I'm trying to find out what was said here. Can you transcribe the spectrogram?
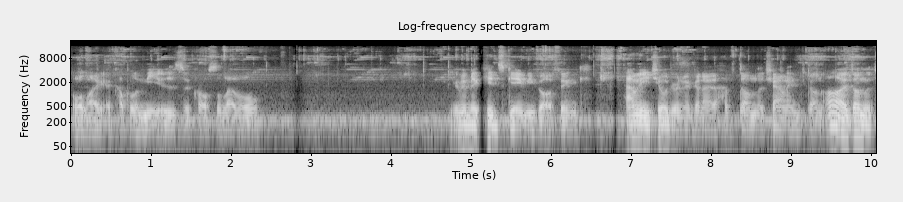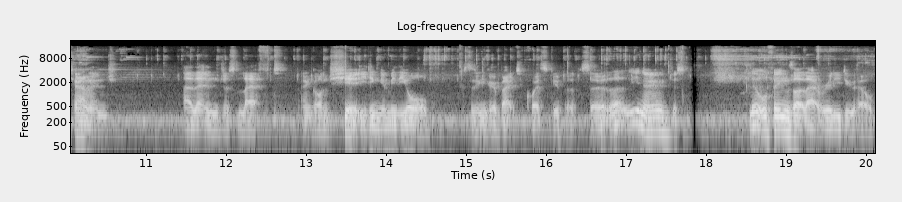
or like a couple of meters across the level. Remember, kids' game, You've got to think how many children are going to have done the challenge, gone, oh, I've done the challenge, and then just left and gone, shit, you didn't give me the orb because I didn't go back to Quest Giver. So, that, you know, just little things like that really do help.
